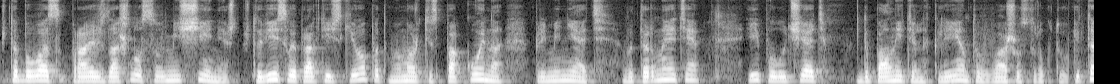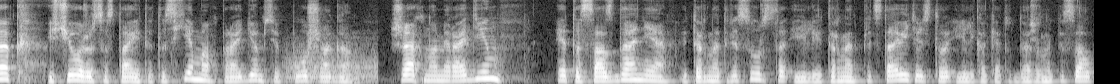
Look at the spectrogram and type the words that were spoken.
чтобы у вас произошло совмещение, что весь свой практический опыт вы можете спокойно применять в интернете и получать дополнительных клиентов в вашу структуру. Итак, из чего же состоит эта схема? Пройдемся по шагам. Шаг номер один это создание интернет-ресурса или интернет-представительства, или, как я тут даже написал,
